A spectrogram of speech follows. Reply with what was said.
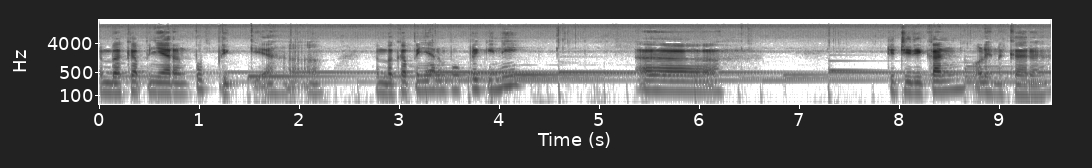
Lembaga penyiaran publik ya. Lembaga penyiaran publik ini uh, didirikan oleh negara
